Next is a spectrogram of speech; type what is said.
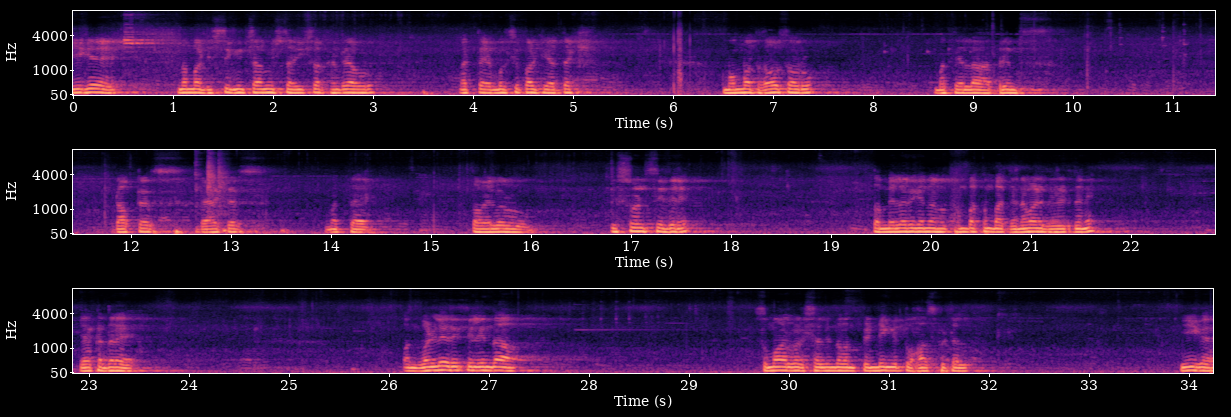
ಹೀಗೆ ನಮ್ಮ district in charge minister Eshwar Khandre ಅವರು, ಮತ್ತು ಮುನ್ಸಿಪಾಲ್ಟಿ ಅಧ್ಯಕ್ಷ ಮೊಹಮ್ಮದ್ ಗೌಸ್ ಅವರು ಮತ್ತೆಲ್ಲ ಬ್ರಿಮ್ಸ್ ಡಾಕ್ಟರ್ಸ್ ಡೈರೆಕ್ಟರ್ಸ್ ಮತ್ತು ತಾವೆಲ್ಲರೂ ಸ್ಟೂಡೆಂಟ್ಸ್ ಇದ್ದೀರಿ. ತಮ್ಮೆಲ್ಲರಿಗೆ ನಾನು ತುಂಬ ತುಂಬ ಧನ್ಯವಾದ ಹೇಳ್ತೇನೆ. ಯಾಕಂದರೆ, ಒಂದು ಒಳ್ಳೆ ರೀತಿಯಿಂದ ಸುಮಾರು ವರ್ಷದಿಂದ ಒಂದು ಪೆಂಡಿಂಗ್ ಇತ್ತು ಹಾಸ್ಪಿಟಲ್. ಈಗ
